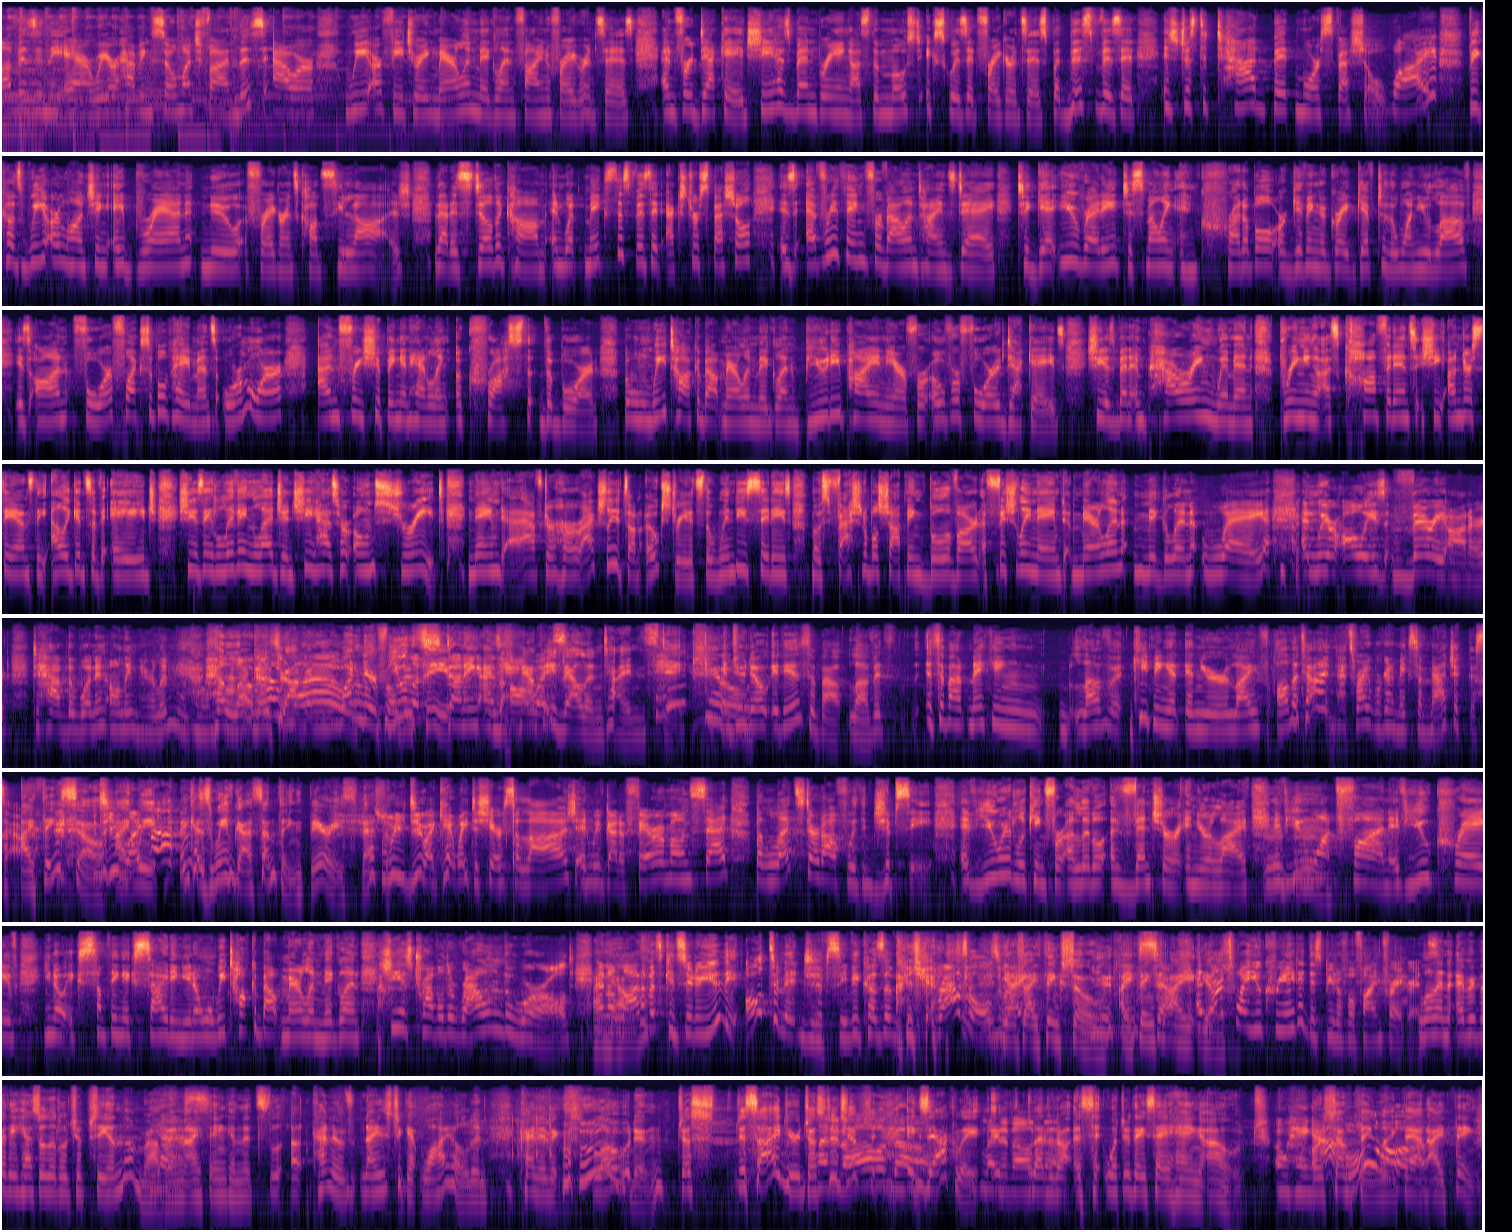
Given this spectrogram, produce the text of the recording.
love is in the air. We are having so much fun. This hour, we are featuring Marilyn Miglin Fine Fragrances. And for decades, she has been bringing us the most exquisite fragrances. But this visit is just a tad bit more special. Why? Because we are launching a brand new fragrance called Sillage that is still to come. And what makes this visit extra special is everything for Valentine's Day to get you ready to smelling incredible or giving a great gift to the one you love is on for flexible payments or more and free shipping and handling across the board. But when we talk about Marilyn Miglin, beauty pioneer for over four decades, she has been empowering women, bringing us confidence. She understands the elegance of age. She is a living legend. She has her own street named after her. Actually, it's on Oak Street. It's the Windy City's most fashionable shopping boulevard, officially named Marilyn Miglin Way. and we are always very honored to have the one and only Marilyn Miglin. Hello. Miss Robin. Wonderful you to look see stunning you. as and always. Happy Valentine's Day. Thank you. And you know, it is about love. It's it's about making love, keeping it in your life all the time. That's right. We're going to make some magic this hour. I think so. Do you I, like we, that? Because we've got something very special. We do. I can't wait to share Silage, and we've got a pheromone set. But let's start off with Gypsy. If you are looking for a little adventure in your life, mm -hmm. if you Mm-hmm. want fun, if you crave, you know, ex something exciting, you know, when we talk about Marilyn Miglin, she has traveled around the world, and a lot of us consider you the ultimate Gypsy because of the Yes. Travels, right? Yes, I think so. You I think, think so. I- and yes. that's why you created this beautiful fine fragrance. Well, and everybody has a little gypsy in them, Robin, Yes. I think, and it's uh, kind of nice to get wild and kind of explode and just decide you're just Let a it gypsy. all go. Exactly. Let it all let go. It all, what do they say? Hang out. Oh, hang or out. Or something like Oh. that. I think.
